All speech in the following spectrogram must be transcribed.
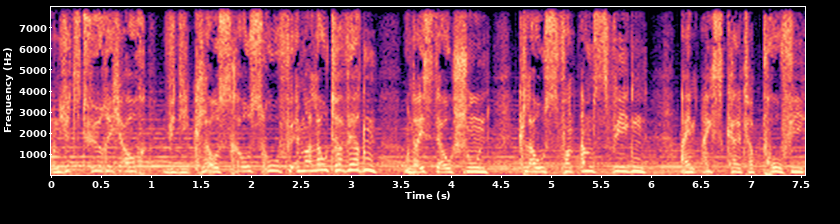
Und jetzt höre ich auch, wie die Klaus-Raus-Rufe immer lauter werden. Und da ist er auch schon, Klaus von Amtswegen, ein eiskalter Profi,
